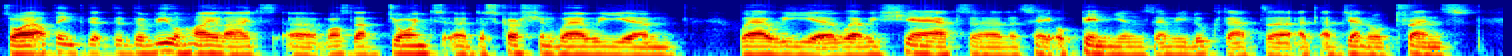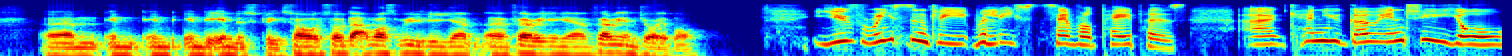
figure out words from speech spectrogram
So I, I think that the, the, real highlight uh, was that joint uh, discussion where we. Um, where we where we shared, let's say, opinions and we looked at, at, at general trends um, in in in the industry. So so that was really uh, uh, very uh, very enjoyable. You've recently released several papers. Uh, can you go into your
